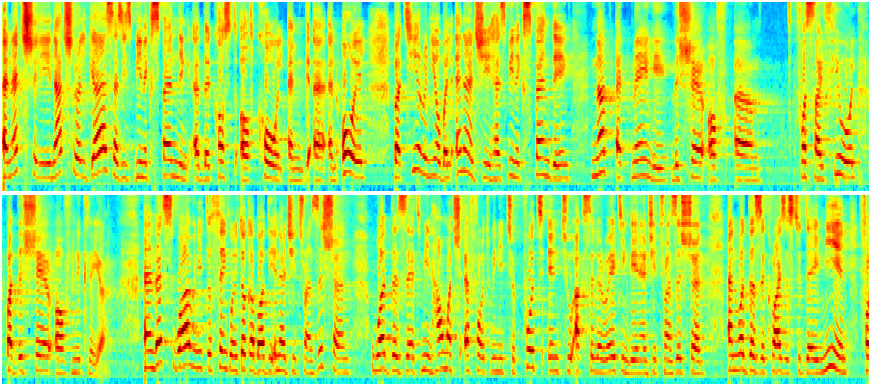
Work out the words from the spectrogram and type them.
And actually, natural gas has been expanding at the cost of coal and, uh, and oil, but here renewable energy has been expanding not at mainly the share of um, fossil fuel, but the share of nuclear. And that's why we need to think when we talk about the energy transition, what does that mean? How much effort we need to put into accelerating the energy transition? And what does the crisis today mean for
